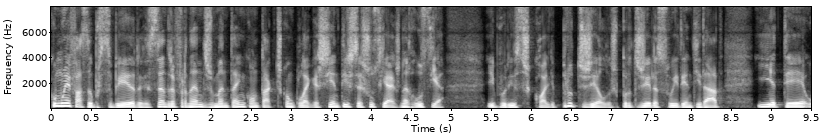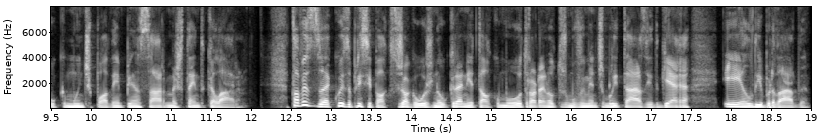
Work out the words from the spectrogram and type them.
Como é fácil perceber, Sandra Fernandes mantém contactos com colegas cientistas sociais na Rússia e por isso escolhe protegê-los, proteger a sua identidade e até o que muitos podem pensar, mas tem de calar. Talvez a coisa principal que se joga hoje na Ucrânia, tal como outrora noutros movimentos militares e de guerra, é a liberdade.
